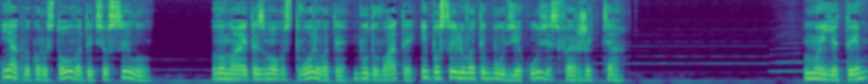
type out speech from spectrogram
як використовувати цю силу. Ви маєте змогу створювати, будувати і посилювати будь-яку зі сфер життя. Ми є тим,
